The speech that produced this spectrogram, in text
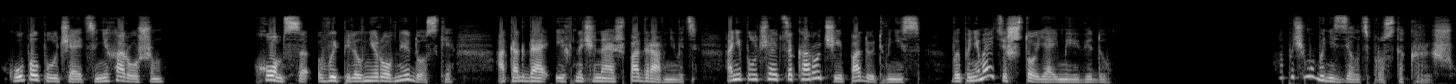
«Купол получается нехорошим. Хомса выпилил неровные доски, а когда их начинаешь подравнивать, они получаются короче и падают вниз». Вы понимаете, что я имею в виду? А почему бы не сделать просто крышу?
